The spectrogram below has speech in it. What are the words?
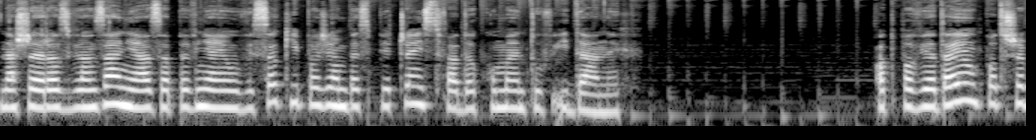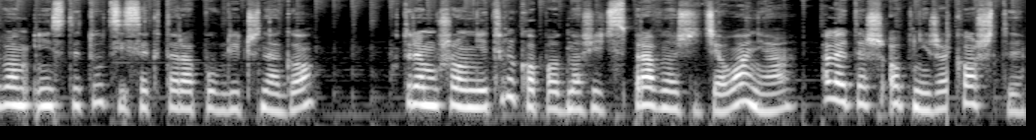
Nasze rozwiązania zapewniają wysoki poziom bezpieczeństwa dokumentów i danych. Odpowiadają potrzebom instytucji sektora publicznego, które muszą nie tylko podnosić sprawność działania, ale też obniżać koszty.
